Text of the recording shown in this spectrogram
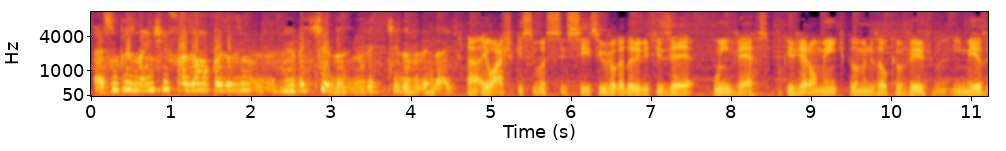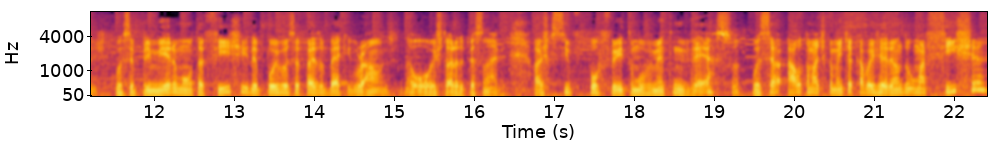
É simplesmente fazer uma coisa in- revertida, invertida na verdade. Ah, eu acho que se você se, se o jogador ele fizer o inverso, porque geralmente, pelo menos é o que eu vejo em mesas, você primeiro monta a ficha e depois você faz o background, né, ou a história do personagem. Eu acho que se for feito o movimento inverso, você automaticamente acaba gerando uma ficha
